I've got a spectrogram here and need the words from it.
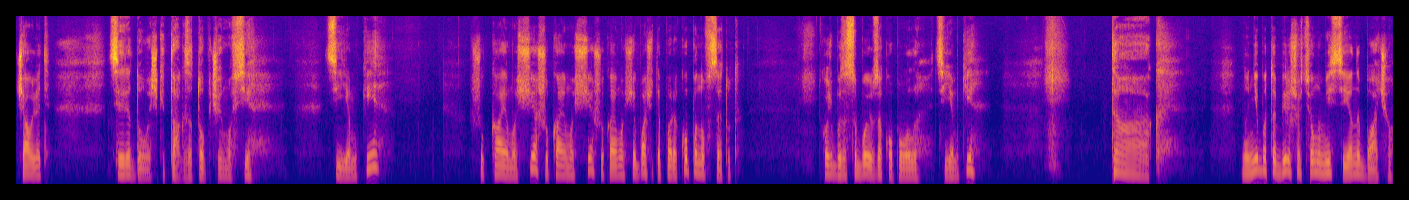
чавлять ці рядовочки. Так, затопчуємо всі ці ямки. Шукаємо ще, шукаємо ще, шукаємо ще. Бачите, перекопано все тут. Хоч би за собою закопували ці ямки. Так. Ну, нібито більше в цьому місці я не бачу.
